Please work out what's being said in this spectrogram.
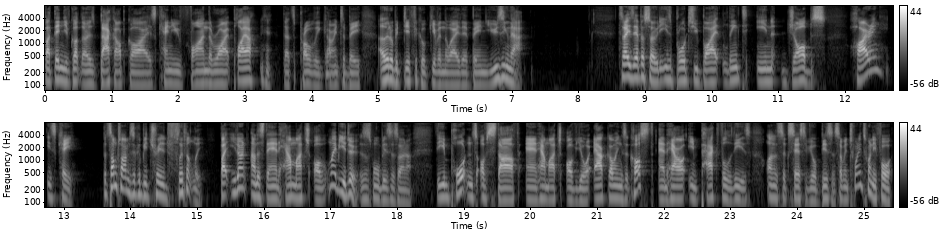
But then you've got those backup guys. Can you find the right player? That's probably going to be a little bit difficult given the way they've been using that. Today's episode is brought to you by LinkedIn Jobs. Hiring is key, but sometimes it could be treated flippantly but you don't understand how much of, maybe you do as a small business owner, the importance of staff and how much of your outgoings it costs and how impactful it is on the success of your business. So in 2024,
